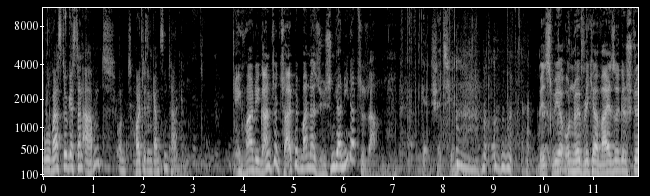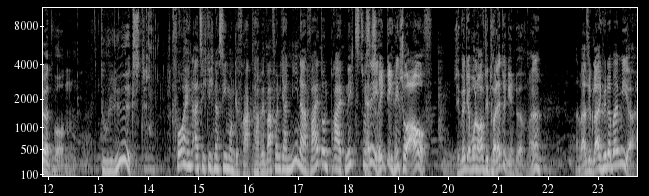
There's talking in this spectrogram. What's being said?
Wo warst du gestern Abend und heute den ganzen Tag? Ich war die ganze Zeit mit meiner süßen Janina zusammen. Gell, Schätzchen? Bis wir unhöflicherweise gestört wurden. Du lügst. Vorhin, als ich dich nach Simon gefragt habe, war von Janina weit und breit nichts zu Jetzt sehen. reg dich nicht so auf. Sie wird ja wohl noch auf die Toilette gehen dürfen, ne? Dann war sie gleich wieder bei mir.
